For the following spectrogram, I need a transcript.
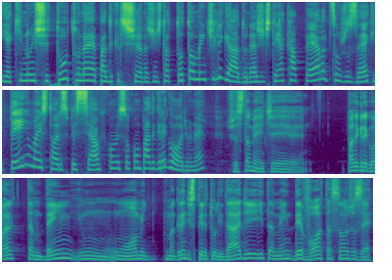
E aqui no Instituto, né, Padre Cristiano, a gente está totalmente ligado, né? A gente tem a Capela de São José, que tem uma história especial que começou com o Padre Gregório, né? Justamente. É... Padre Gregório também um, um homem de uma grande espiritualidade e também devoto a São José.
